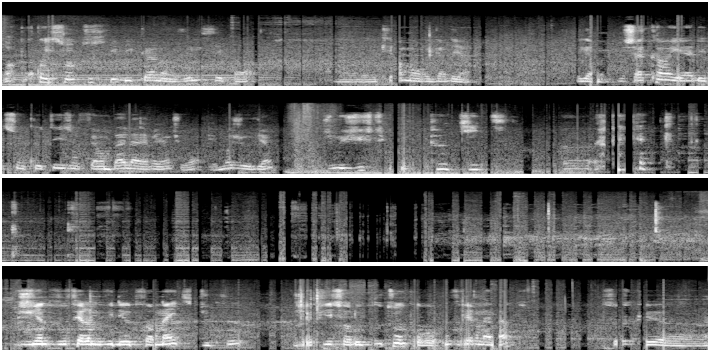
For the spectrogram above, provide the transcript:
Alors pourquoi ils sont tous fait des canons Je ne sais pas. Euh, clairement, regardez. Hein. Regarde, chacun est allé de son côté, ils ont fait un bal aérien, tu vois. Et moi, je viens, je mets juste une petite... je viens de vous faire une vidéo de Fortnite, du coup, j'ai appuyé sur le bouton pour ouvrir la map. Sauf que... Euh,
